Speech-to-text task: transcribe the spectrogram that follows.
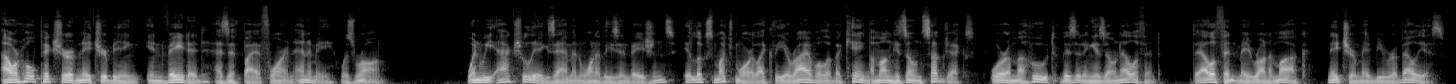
Our whole picture of nature being invaded, as if by a foreign enemy, was wrong. When we actually examine one of these invasions, it looks much more like the arrival of a king among his own subjects, or a mahout visiting his own elephant. The elephant may run amok, nature may be rebellious.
